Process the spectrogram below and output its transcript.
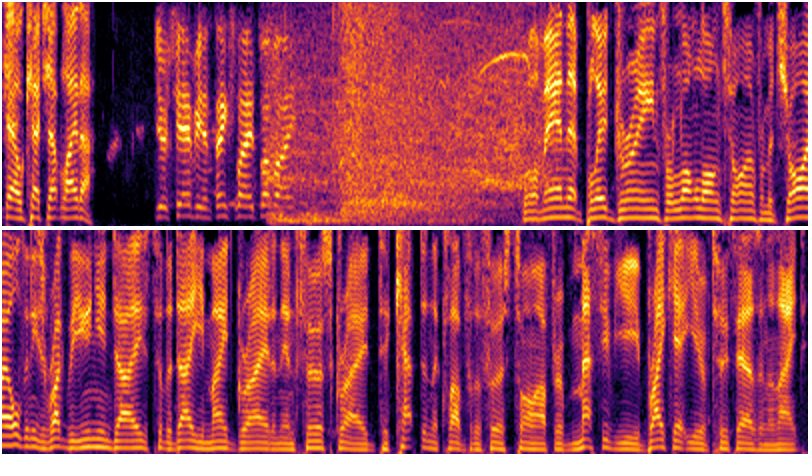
Jacko, we'll catch up later. You're a champion. Thanks, mate. Bye bye. Well, a man that bled green for a long, long time from a child in his rugby union days to the day he made grade and then first grade to captain the club for the first time after a massive year, breakout year of 2008.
